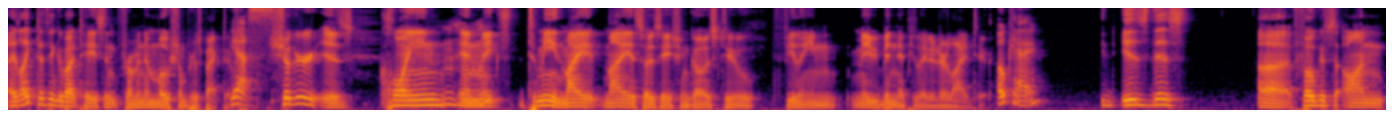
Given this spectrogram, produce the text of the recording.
I I like to think about taste in- from an emotional perspective. Yes. Sugar is cloying and makes to me my my association goes to feeling maybe manipulated or lied to. Okay. Is this uh focus on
